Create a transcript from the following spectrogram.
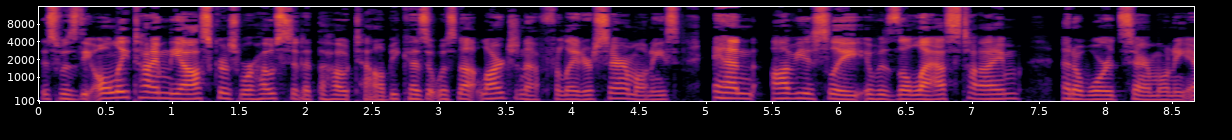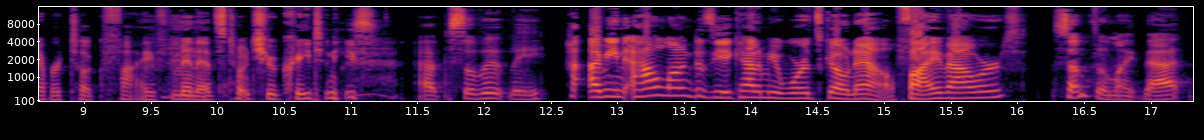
This was the only time the Oscars were hosted at the hotel because it was not large enough for later ceremonies, and obviously it was the last time an award ceremony ever took five minutes. Don't you agree, Denise? Absolutely. I mean, how long does the Academy Awards go now? Five hours? Something like that.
